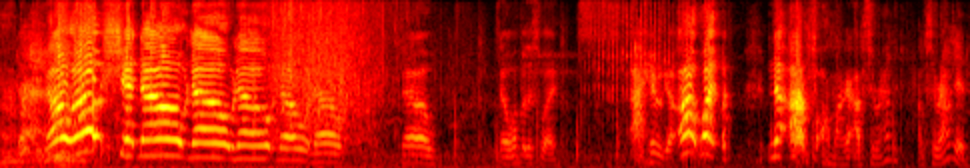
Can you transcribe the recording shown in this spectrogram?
No, oh shit, no, no, no, no, no, no, no, about this way? Ah, here we go. Oh, wait, what? no, I'm, oh my god, I'm surrounded, I'm surrounded.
